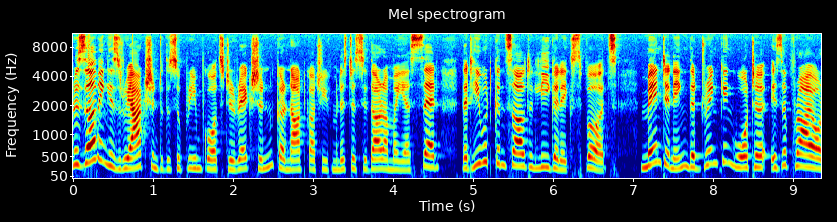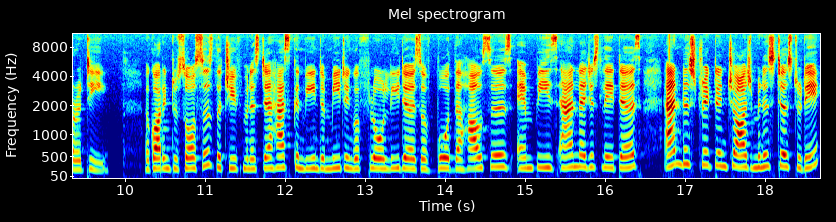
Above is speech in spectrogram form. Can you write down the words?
Reserving his reaction to the Supreme Court's direction, Karnataka Chief Minister Siddaramaiah said that he would consult legal experts, maintaining that drinking water is a priority. According to sources, the Chief Minister has convened a meeting of floor leaders of both the houses, MPs and legislators and district in charge ministers today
